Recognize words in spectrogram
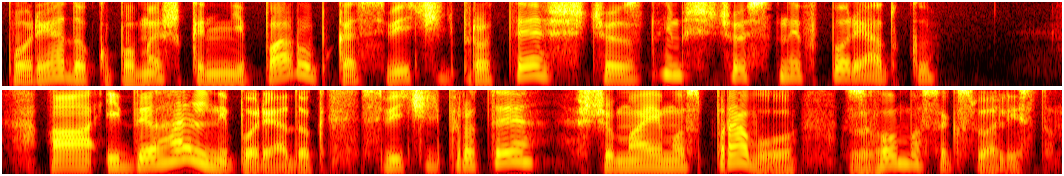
порядок у помешканні парубка свідчить про те, що з ним щось не в порядку. А ідеальний порядок свідчить про те, що маємо справу з гомосексуалістом.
